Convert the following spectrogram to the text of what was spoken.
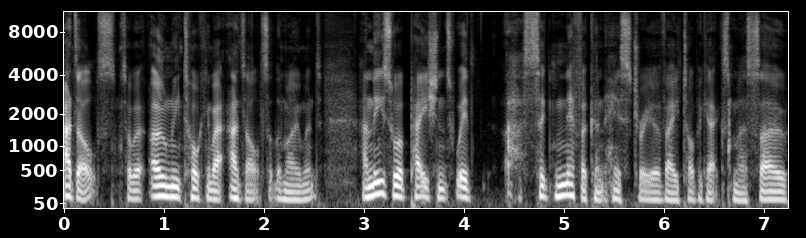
adults, so we're only talking about adults at the moment, and these were patients with a significant history of atopic eczema. So,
